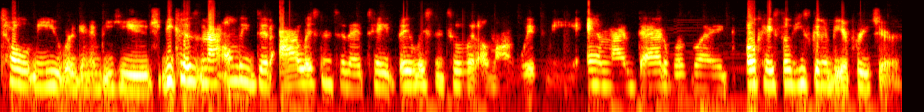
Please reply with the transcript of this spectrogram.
told me you were going to be huge because not only did I listen to that tape, they listened to it along with me. And my dad was like, okay, so he's going to be a preacher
